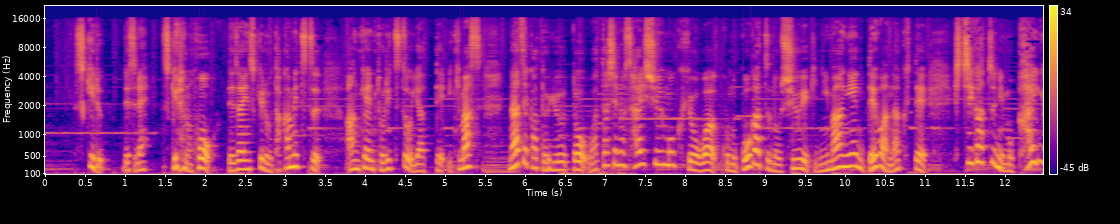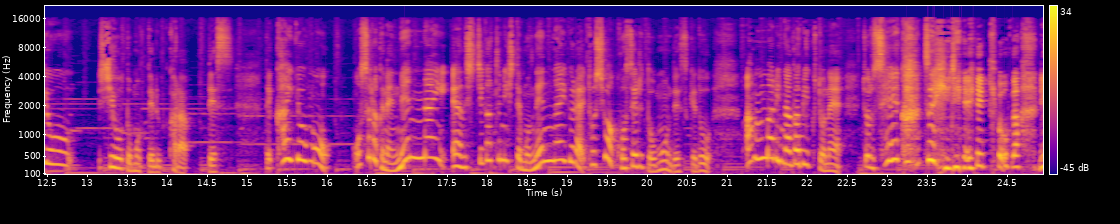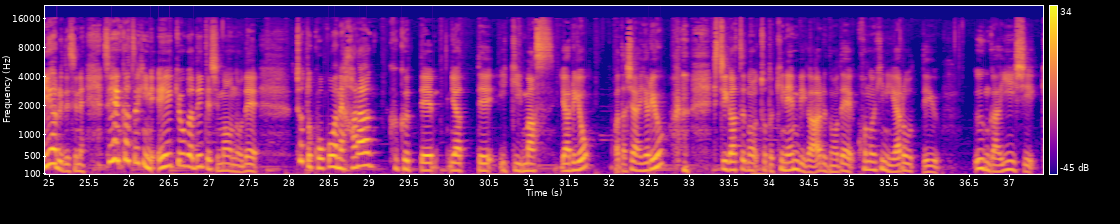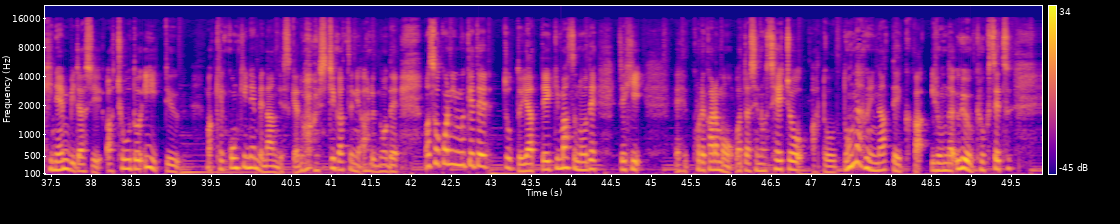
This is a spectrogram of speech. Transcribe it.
スキルですね。スキルの方、デザインスキルを高めつつ、案件取りつつをやっていきます。なぜかというと、私の最終目標は、この5月の収益2万円ではなくて、7月にも開業しようと思ってるからです。で開業もおそらくね年内7月にしても年内ぐらい年は越せると思うんですけどあんまり長引くとねちょっと生活費に影響が リアルですね。生活費に影響が出てしまうのでちょっとここはね腹くくってやっていきます。やるよ。私はやるよ。7月のちょっと記念日があるのでこの日にやろうっていう運がいいし記念日だしあちょうどいいっていう、まあ、結婚記念日なんですけど 7月にあるので、まあ、そこに向けてちょっとやっていきますのでぜひ、え、これからも私の成長あとどんな風になっていくかいろんな紆余曲折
